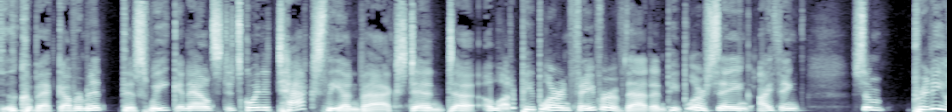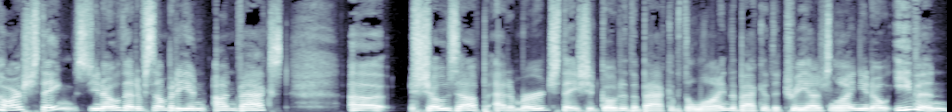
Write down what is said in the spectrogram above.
the Quebec government this week announced it's going to tax the unvaxxed. And uh, a lot of people are in favor of that. And people are saying, I think, some pretty harsh things, you know, that if somebody in, unvaxxed uh, shows up at a merge, they should go to the back of the line, the back of the triage line. You know, even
